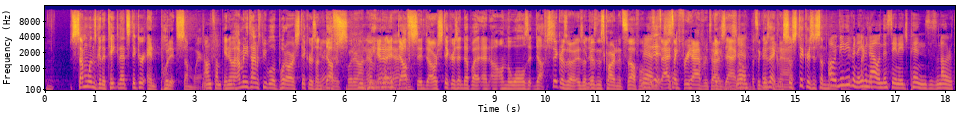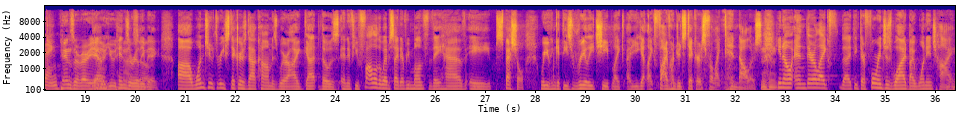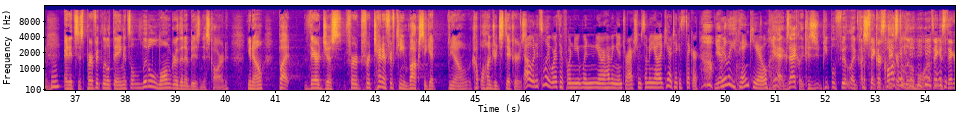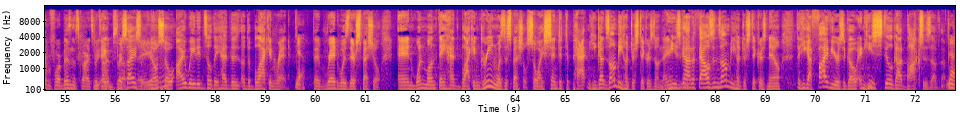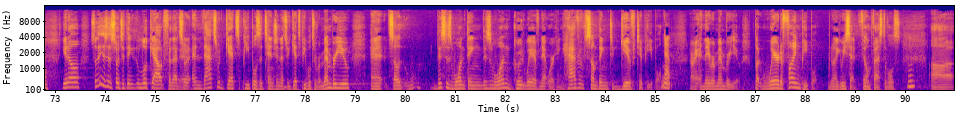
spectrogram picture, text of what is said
someone's going to take that sticker and put it somewhere On something. you know how many times people have put our stickers on Yeah, duffs they put it on You know, and yeah. duffs and our stickers end up at, at, on the walls at duffs Stickers a, is a know? business card in itself. almost. Yeah. It's, It is. it's like free advertising. exactly so Yeah. That's a good exactly thing. to so stickers is something oh, I mean, can do. even even now in this day and age, pins is another thing. pins are very yeah, they're huge. Pins now, are really so. big. Uh, 123stickers.com is where I got those. And if you follow the website every month, they have a special where you can get these really cheap, like uh, you get like 500 stickers for like 10. dollars Mm-hmm. You know, and they're like, I think they're four inches wide by one inch high. Mm-hmm. And it's this perfect little thing. It's a little longer than a business card, you know, but they're just for, for 10 or 15 bucks to get, you know, a couple hundred stickers. Oh, and it's only worth it when you when you're having interaction with somebody. You're like, here, take a sticker. Yeah. Really, thank you. Yeah, exactly. Because people feel like a sticker a sticker. costs a little more. Take a sticker before a business card sometimes. so Precisely, there you know. So I waited until they had the uh, the black and red. Yeah. the red was their special, and one month they had black and green was the special. So I sent it to Pat, and he got Zombie Hunter stickers done, and he's got a thousand Zombie Hunter stickers now that he got five years ago, and he's still got boxes of them. Yeah. you know. So this is so sorts of things. Look out for that sort of, and that's what gets people's attention. That's what gets people to remember you. And so, this is one thing. This is one good way of networking. Have something to give to people. No. All right, and they remember you. But where to find people? Like we said, film festivals. Hmm. Uh,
